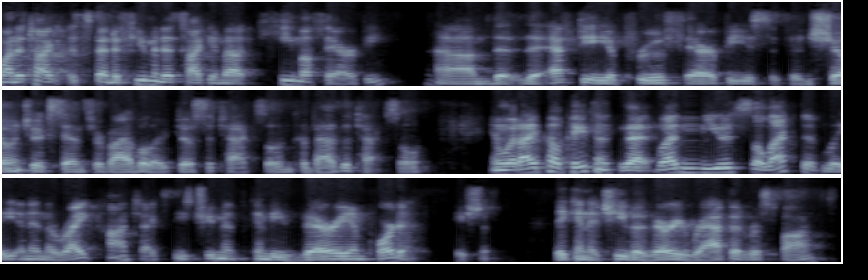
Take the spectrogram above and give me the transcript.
want to talk, spend a few minutes talking about chemotherapy. Um, the, the FDA approved therapies that have been shown to extend survival are docetaxel and cabazitaxel. And what I tell patients is that when used selectively and in the right context, these treatments can be very important for patients. They can achieve a very rapid response.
